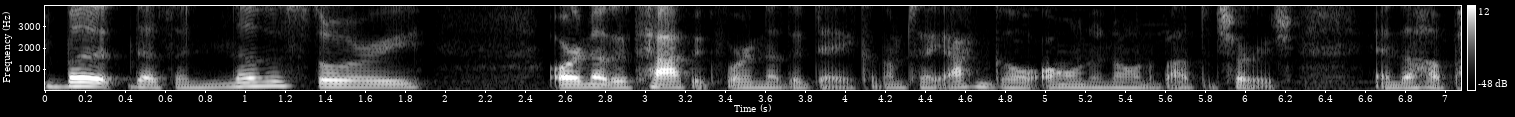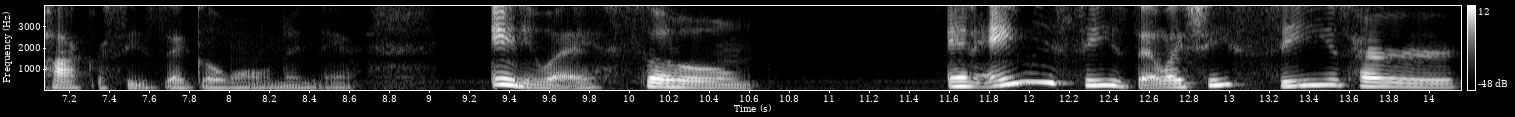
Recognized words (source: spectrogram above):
But that's another story or another topic for another day because I'm telling you, I can go on and on about the church and the hypocrisies that go on in there. Anyway, so, and Amy sees that. Like, she sees her,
